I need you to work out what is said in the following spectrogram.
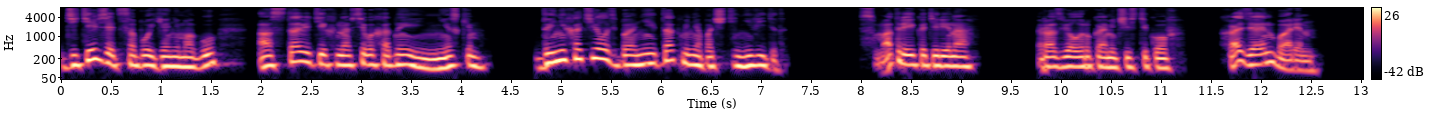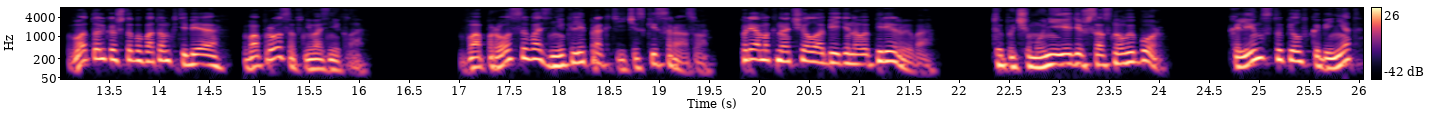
«Детей взять с собой я не могу, а оставить их на все выходные не с кем. Да и не хотелось бы, они и так меня почти не видят. «Смотри, Катерина», – развел руками Чистяков. «Хозяин-барин. Вот только чтобы потом к тебе вопросов не возникло». Вопросы возникли практически сразу, прямо к началу обеденного перерыва. «Ты почему не едешь в Сосновый Бор?» Клим вступил в кабинет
